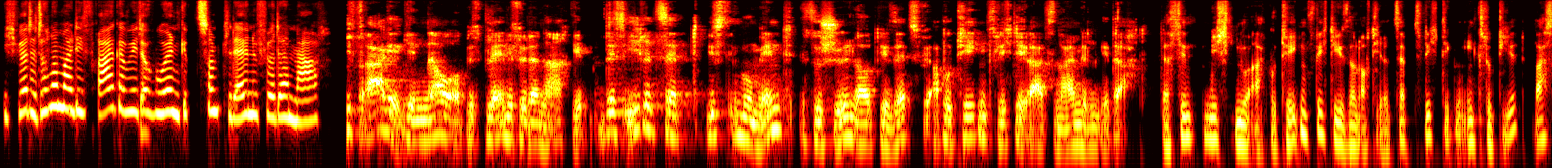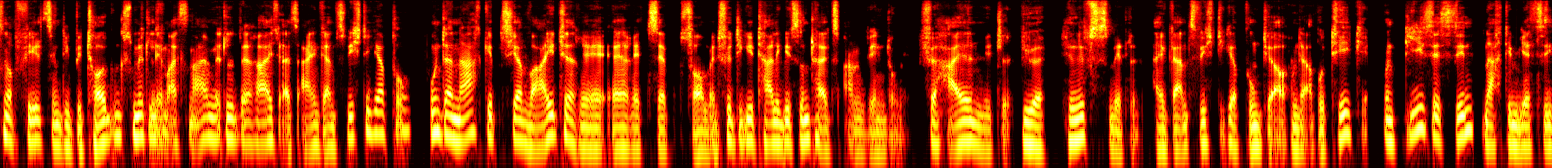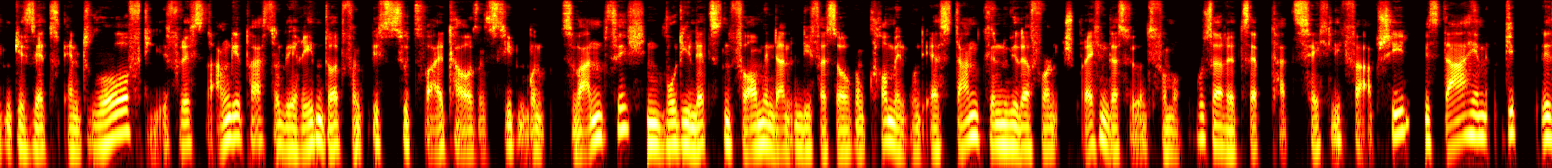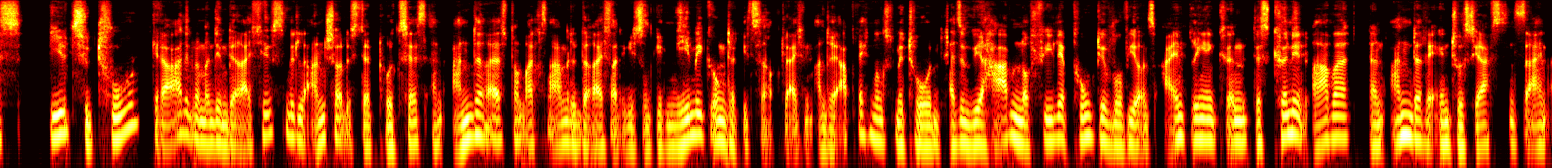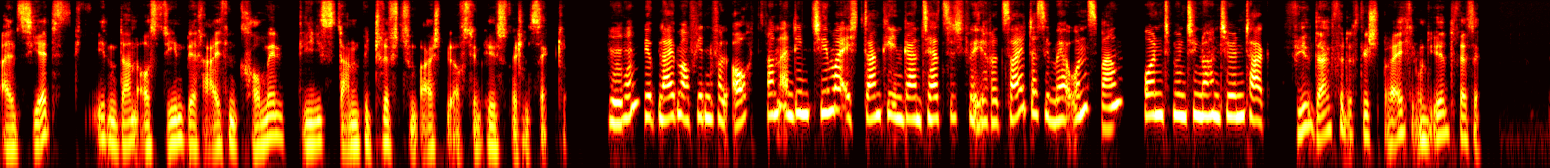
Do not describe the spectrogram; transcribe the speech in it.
Ich würde doch nochmal die Frage wiederholen, gibt es schon Pläne für danach? Die Frage genau, ob es Pläne für danach gibt. Das E-Rezept ist im Moment so schön laut Gesetz für apothekenpflichtige Arzneimittel gedacht. Das sind nicht nur apothekenpflichtige, sondern auch die Rezeptpflichtigen inkludiert. Was noch fehlt, sind die Betäubungsmittel im Arzneimittelbereich als ein ganz wichtiger Punkt. Und danach gibt es ja weitere äh, Rezeptformen für digitale Gesundheitsanwendungen, für Heilmittel, für Hilfsmittel. Ein ganz wichtiger Punkt ja auch in der Apotheke. Und diese sind nach dem jetzigen Gesetzentwurf, die Fristen angepasst und wir reden dort von bis zu 2027, wo die letzten Formen dann in die Versorgung kommen. Und erst dann können wir davon sprechen, dass wir uns vom Rosa-Rezept tatsächlich verabschieden. Bis dahin gibt es viel zu tun. Gerade wenn man den Bereich Hilfsmittel anschaut, ist der Prozess ein anderer als beim Arzneimittelbereich, da geht es um Genehmigung, da geht es auch gleich um andere Abrechnungsmethoden. Also wir haben noch viele Punkte, wo wir uns einbringen können. Das können aber dann andere Enthusiasten sein als jetzt, die eben dann aus den Bereichen kommen, die es dann betrifft, zum Beispiel aus dem Hilfsmittelsektor. Mhm. Wir bleiben auf jeden Fall auch dran an dem Thema. Ich danke Ihnen ganz herzlich für Ihre Zeit, dass Sie bei uns waren und wünsche Ihnen noch einen schönen Tag. Vielen Dank für das Gespräch und Ihr Interesse.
